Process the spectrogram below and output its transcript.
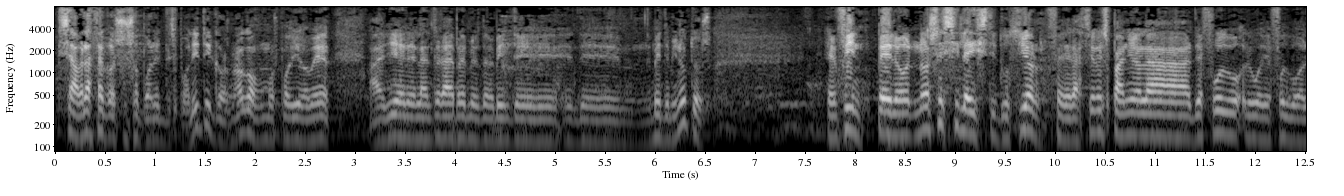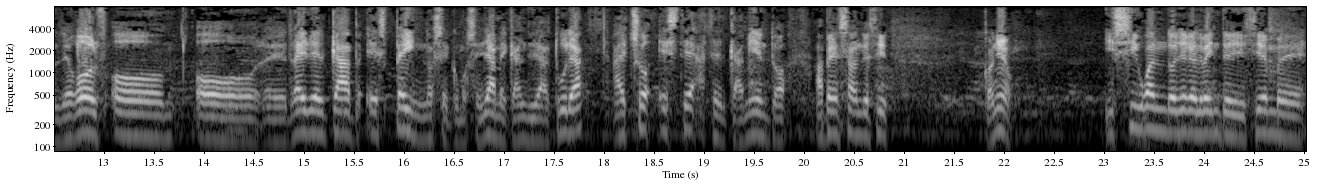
se abraza con sus oponentes políticos, ¿no? Como hemos podido ver ayer en la entrega de premios de 20, de 20 minutos. En fin, pero no sé si la institución Federación Española de Fútbol, de, fútbol, de Golf o, o eh, Ryder Cup Spain, no sé cómo se llame, candidatura, ha hecho este acercamiento. Ha pensado en decir, coño, y si cuando llegue el 20 de diciembre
